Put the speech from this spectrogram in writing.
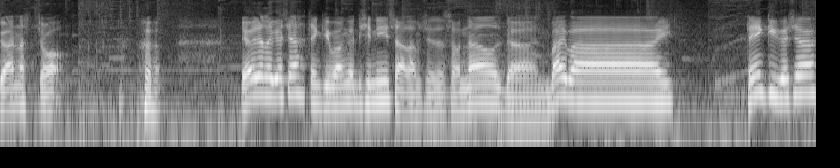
ganas, cok. ya udah guys ya, thank you banget di sini. Salam sensasional dan bye bye. Thank you guys ya.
